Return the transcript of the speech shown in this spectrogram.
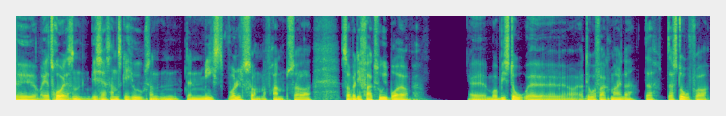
Øh, og jeg tror, jeg sådan, hvis jeg sådan skal hive sådan den, den mest voldsomme frem, så, så var det faktisk ude i Brørup, øh, hvor vi stod, øh, og det var faktisk mig, der, der, der stod for,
